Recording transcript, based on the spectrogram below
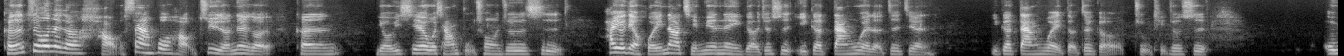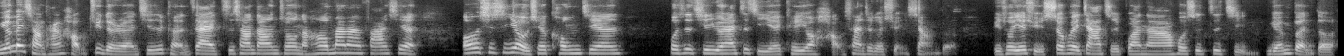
可能最后那个好散或好聚的那个，可能有一些我想补充的，就是是它有点回应到前面那个，就是一个单位的这件一个单位的这个主题，就是我原本想谈好聚的人，其实可能在智商当中，然后慢慢发现。哦，其实也有些空间，或是其实原来自己也可以有好善这个选项的。比如说，也许社会价值观啊，或是自己原本的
